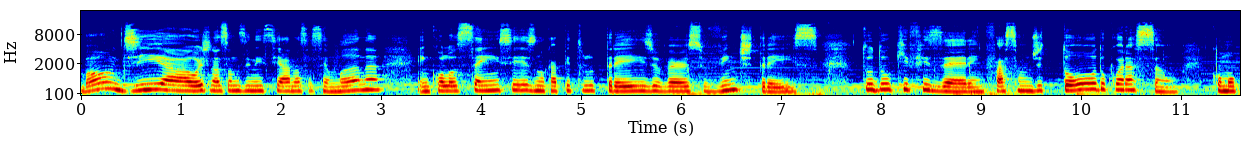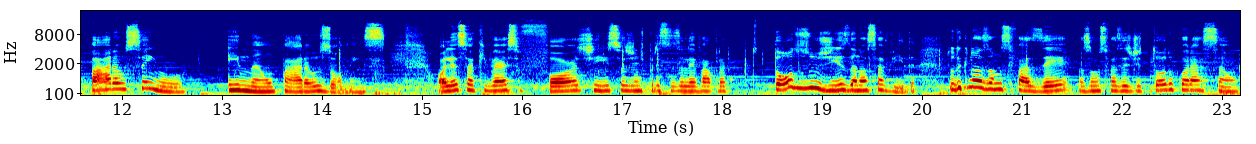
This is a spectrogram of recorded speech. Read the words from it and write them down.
Bom dia! Hoje nós vamos iniciar nossa semana em Colossenses, no capítulo 3, o verso 23. Tudo o que fizerem, façam de todo o coração, como para o Senhor e não para os homens. Olha só que verso forte, isso a gente precisa levar para todos os dias da nossa vida. Tudo que nós vamos fazer, nós vamos fazer de todo o coração,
